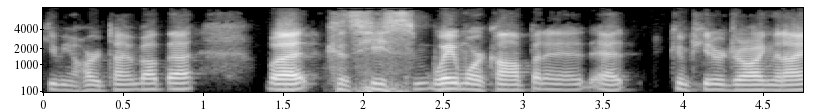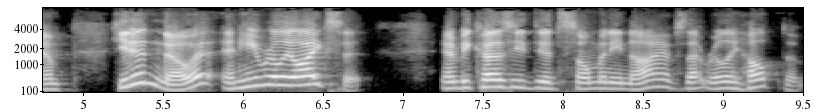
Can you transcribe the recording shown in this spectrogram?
give me a hard time about that but because he's way more competent at, at computer drawing than i am he didn't know it and he really likes it. And because he did so many knives that really helped him.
